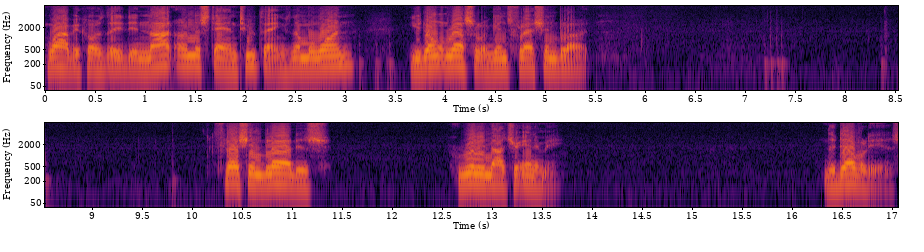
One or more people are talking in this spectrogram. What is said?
Why? Because they did not understand two things. Number one, you don't wrestle against flesh and blood. Flesh and blood is really not your enemy. The devil is.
